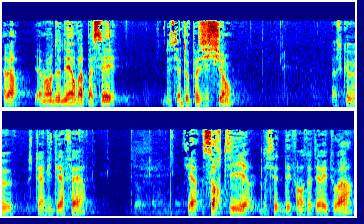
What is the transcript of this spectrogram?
Alors, à un moment donné, on va passer de cette opposition à ce que je t'ai invité à faire, c'est-à-dire sortir de cette défense de territoire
